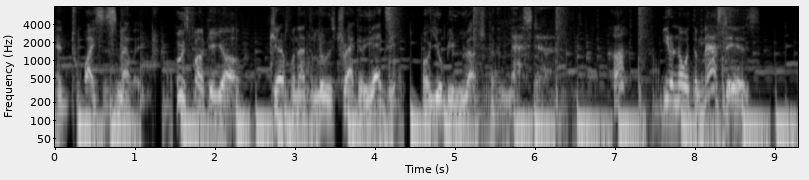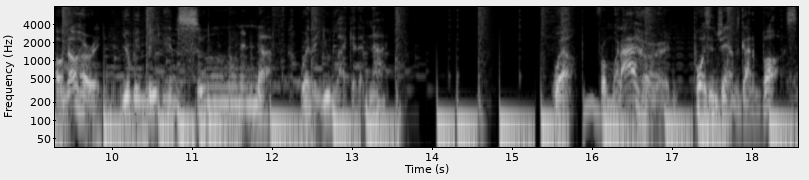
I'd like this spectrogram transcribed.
and twice as smelly. Who's funky, y'all? Careful not to lose track of the exit, or you'll be lurched for the master. Huh? You don't know what the master is? Oh, no hurry. You'll be meeting him soon enough, whether you like it or not. Well, from what I heard, Poison Jam's got a boss,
